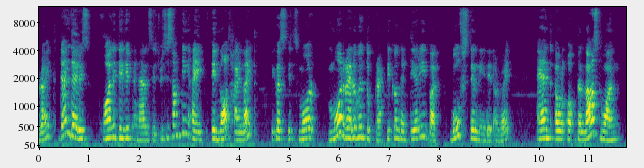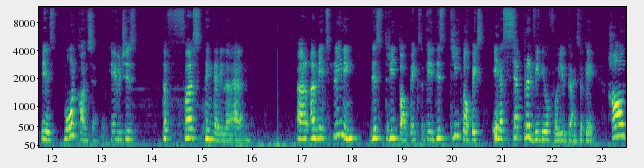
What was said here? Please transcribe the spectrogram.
right? Then there is qualitative analysis, which is something I did not highlight because it's more more relevant to practical than theory, but both still need it, all right? And uh, the last one is mole concept, okay, which is the first thing that you learn. And I'll, be explaining these three topics okay? These three topics in a separate video for you guys okay? How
